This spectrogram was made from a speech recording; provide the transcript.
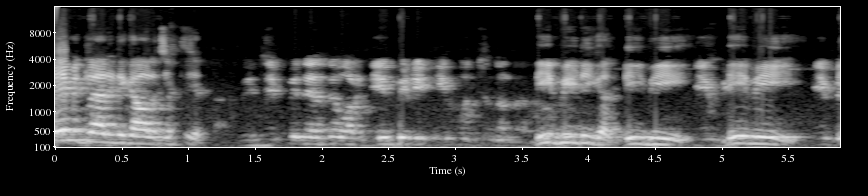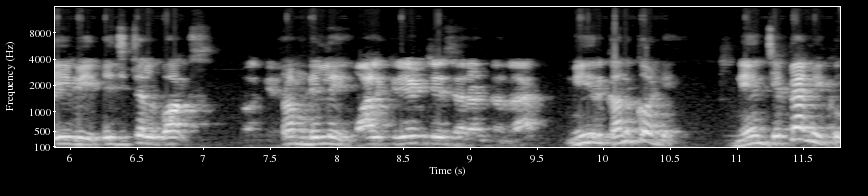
ఏమి క్లారిటీ కావాలో చెప్తే. చెప్తాను మీరు చెప్పింది అయితే వాళ్ళ డీబీడీ టీం వచ్చిందన్నారు. డిబిడి కాదు D B D B D B digital box okay from Delhi వాళ్ళు క్రియేట్ చేశారంటారా? మీరు కనుక్కోండి. నేను చెప్పా మీకు.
